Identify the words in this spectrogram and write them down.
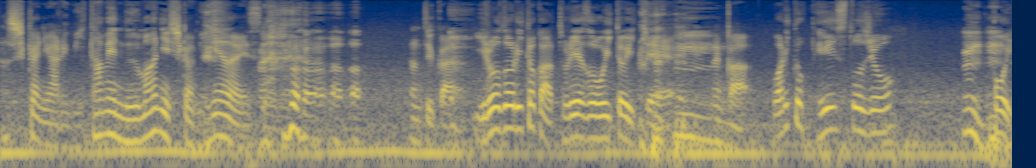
確かにあれ見た目沼にしか見えないですよね。なんていうか、彩りとかとりあえず置いといてうん、なんか、割とペースト状うんうんうんぽい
